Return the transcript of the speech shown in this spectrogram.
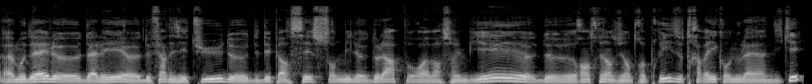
un modèle euh, d'aller, euh, de faire des études, de dépenser 60 000 dollars pour avoir son MBA, de rentrer dans une entreprise, de travailler comme on nous l'a indiqué.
